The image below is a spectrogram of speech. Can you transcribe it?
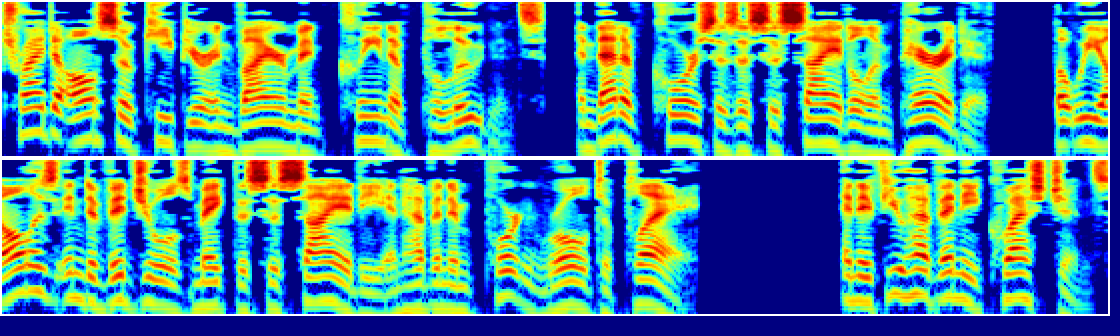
Try to also keep your environment clean of pollutants, and that of course is a societal imperative. But we all as individuals make the society and have an important role to play. And if you have any questions,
